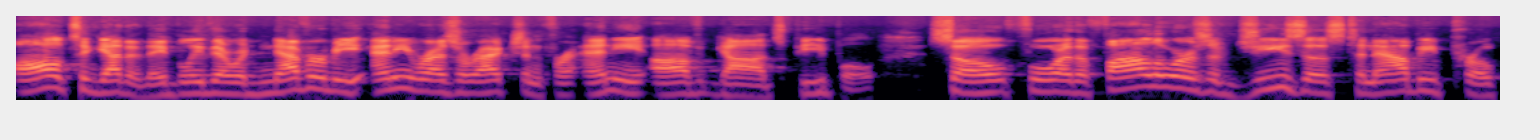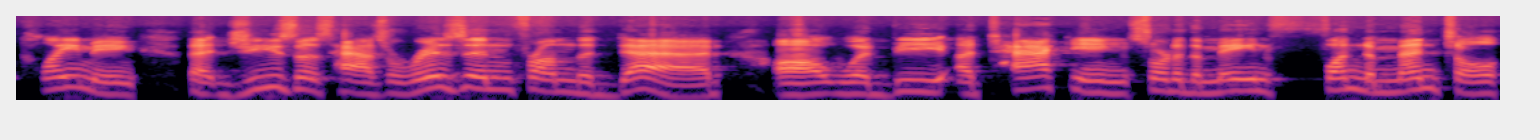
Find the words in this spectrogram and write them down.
altogether. They believe there would never be any resurrection for any of God's people. So, for the followers of Jesus to now be proclaiming that Jesus has risen from the dead uh, would be attacking sort of the main fundamental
